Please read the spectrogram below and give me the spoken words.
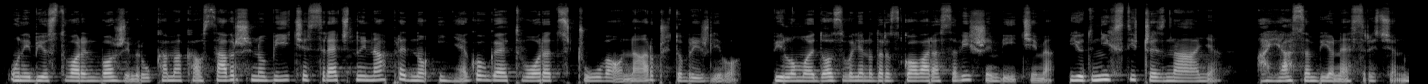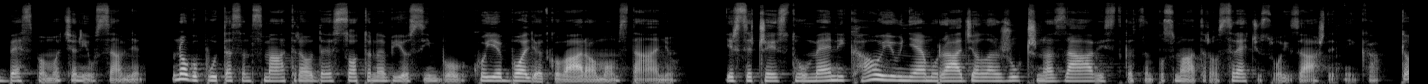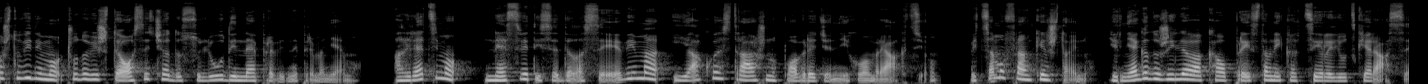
On je bio stvoren Božim rukama kao savršeno biće srećno i napredno i njegov ga je tvorac čuvao naročito brižljivo. Bilo mu je dozvoljeno da razgovara sa višim bićima i od njih stiče znanja, a ja sam bio nesrećan, bespomoćan i usamljen. Mnogo puta sam smatrao da je Sotona bio simbol koji je bolje odgovarao mom stanju, jer se često u meni kao i u njemu rađala žučna zavist kad sam posmatrao sreću svojih zaštitnika. Kao što vidimo, čudovište osjeća da su ljudi nepravidni prema njemu. Ali recimo, ne sveti se Delasejevima iako je strašno povređen njihovom reakcijom, već samo Frankensteinu, jer njega doživljava kao predstavnika cele ljudske rase,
